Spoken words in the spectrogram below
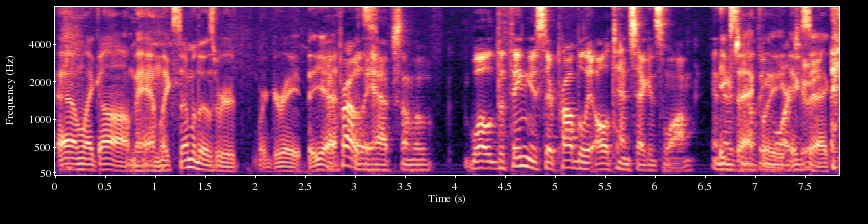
And I'm like, oh man, like some of those were were great, but yeah, I probably have some of. Well, the thing is, they're probably all 10 seconds long, and there's exactly, nothing more to exactly,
